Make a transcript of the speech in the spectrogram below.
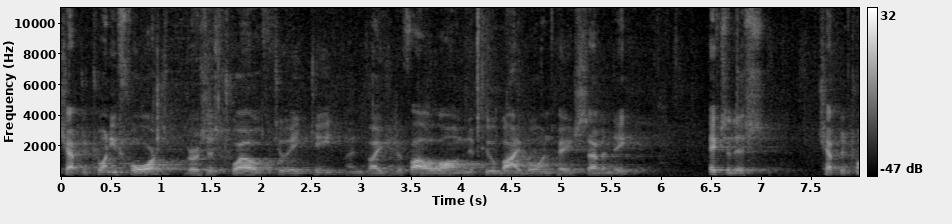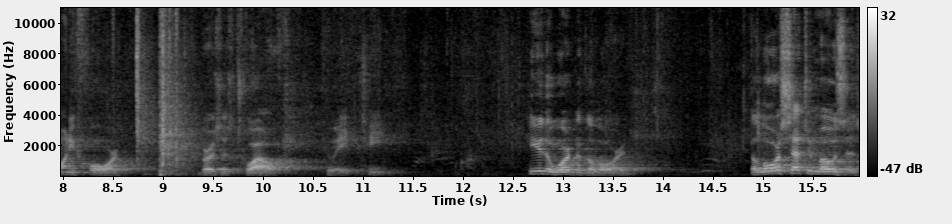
chapter 24, verses 12 to 18. I invite you to follow along in the Pew Bible on page 70. Exodus chapter 24, verses 12 to 18. Hear the word of the Lord. The Lord said to Moses,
